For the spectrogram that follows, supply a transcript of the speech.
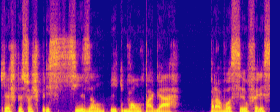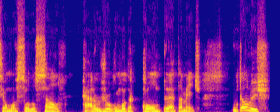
que as pessoas precisam e vão pagar para você oferecer uma solução, cara, o jogo muda completamente. Então, Luiz,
